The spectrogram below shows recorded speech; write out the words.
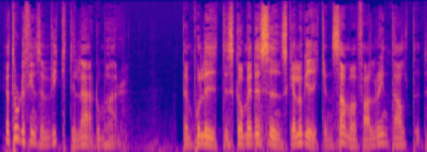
Jag tror det finns en viktig lärdom här. Den politiska och medicinska logiken sammanfaller inte alltid.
